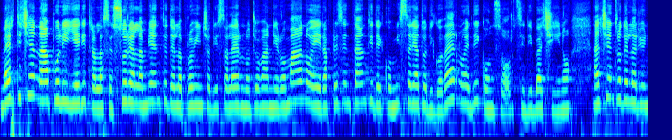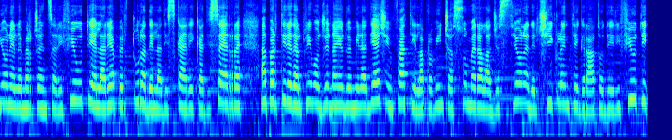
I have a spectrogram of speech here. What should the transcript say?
Vertice a Napoli ieri tra l'assessore all'ambiente della provincia di Salerno Giovanni Romano e i rappresentanti del commissariato di governo e dei consorsi di bacino. Al centro della riunione l'emergenza rifiuti e la riapertura della discarica di Serre. A partire dal 1 gennaio 2010 infatti la provincia assumerà la gestione del ciclo integrato dei rifiuti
